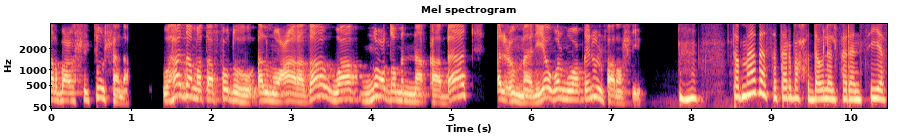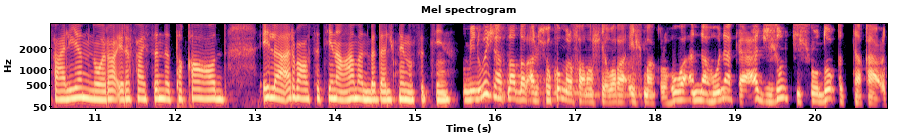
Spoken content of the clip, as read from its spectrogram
64 سنة. وهذا ما ترفضه المعارضة ومعظم النقابات العمالية والمواطنون الفرنسيون. طب ماذا ستربح الدولة الفرنسية فعليا من وراء رفع سن التقاعد إلى 64 عاما بدل 62 من وجهة نظر الحكومة الفرنسية ورئيس ماكرون هو أن هناك عجز في صندوق التقاعد.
